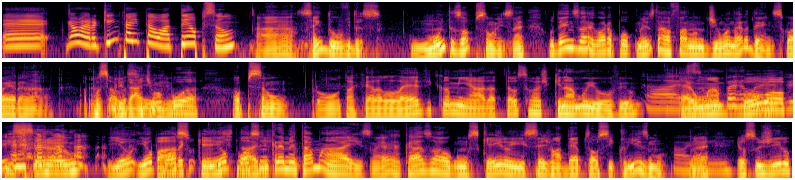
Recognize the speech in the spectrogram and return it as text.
É, galera, quem tá em Tauá tem opção? Ah, sem dúvidas. Muitas opções, né? O Denis agora há pouco mesmo estava falando de uma, não era, Denis? Qual era a tava possibilidade? assim, uma boa opção Pronto, aquela leve caminhada até o Serrote Quinamuiú, viu? Ah, É uma boa leve. opção. E eu, e eu Para posso, quem eu posso de- incrementar mais, né? Caso alguns queiram e sejam adeptos ao ciclismo, Olha né? Eu sugiro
